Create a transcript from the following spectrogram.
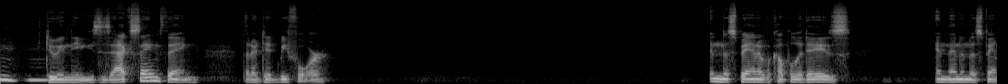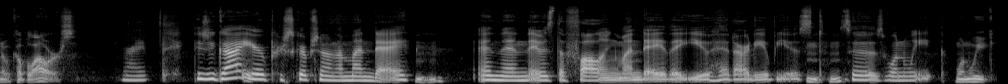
mm-hmm. doing the exact same thing that I did before. In the span of a couple of days, and then in the span of a couple hours. Right. Because you got your prescription on a Monday, mm-hmm. and then it was the following Monday that you had already abused. Mm-hmm. So it was one week. one week.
